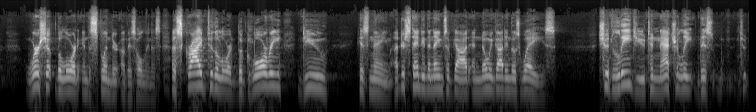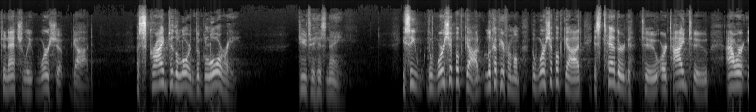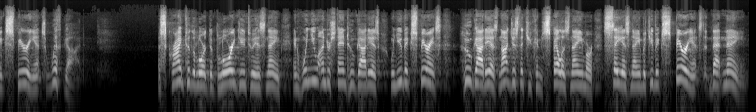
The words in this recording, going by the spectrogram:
Worship the Lord in the splendor of his holiness. Ascribe to the Lord the glory due his name. Understanding the names of God and knowing God in those ways should lead you to naturally this to, to naturally worship God. Ascribe to the Lord the glory due to his name. You see, the worship of God, look up here for a moment, the worship of God is tethered to or tied to our experience with God. Ascribe to the Lord the glory due to his name. And when you understand who God is, when you've experienced who God is, not just that you can spell his name or say his name, but you've experienced that name.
